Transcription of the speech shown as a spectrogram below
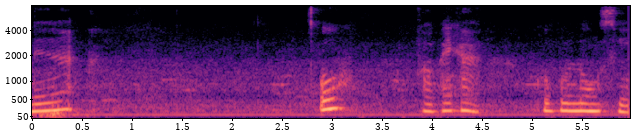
เนื้อโอ้ขออภัยค่ะครูบุญลงสี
